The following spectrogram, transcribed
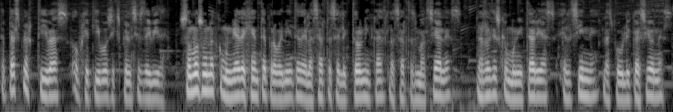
de perspectivas, objetivos y experiencias de vida. Somos una comunidad de gente proveniente de las artes electrónicas, las artes marciales, las radios comunitarias, el cine, las publicaciones,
